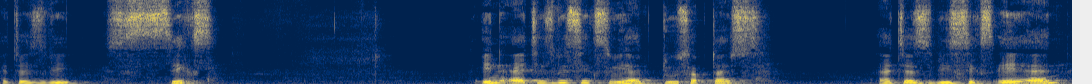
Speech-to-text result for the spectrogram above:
HHV6 in HSV6 we have two subtypes HSV6A and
